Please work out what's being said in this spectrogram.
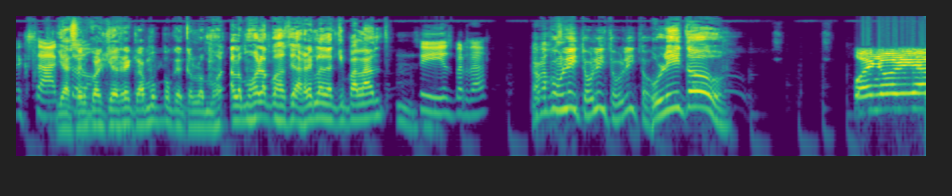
Exacto. y hacer cualquier reclamo porque que a, lo mejor, a lo mejor la cosa se arregla de aquí para adelante. Sí, es verdad. Vamos con un lito, un lito, un lito. Julito. Buenos días.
